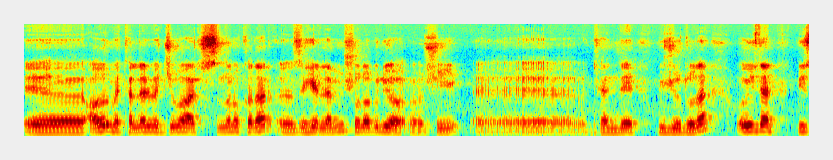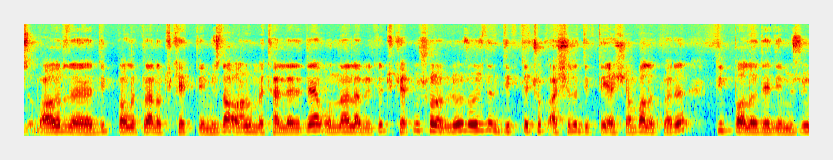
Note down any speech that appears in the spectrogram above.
e, ağır metaller ve civa açısından o kadar e, zehirlenmiş olabiliyor e, şeyi e, kendi vücudu da. O yüzden biz ağır e, dip balıklarını tükettiğimizde ağır metalleri de onlarla birlikte tüketmiş olabiliyoruz. O yüzden dipte çok aşırı dipte yaşayan balıkları dip balığı dediğimiz e,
